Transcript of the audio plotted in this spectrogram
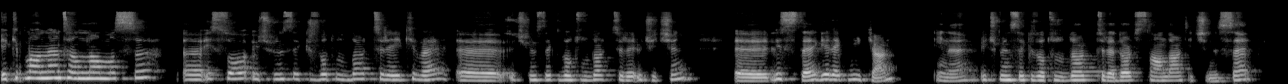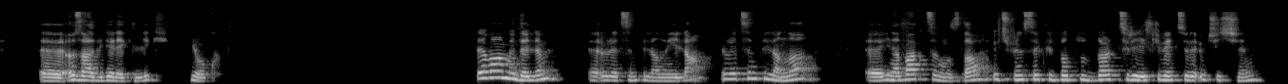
Ekipmanların tanımlanması e, ISO 3834-2 ve e, 3834-3 için e, liste gerekliyken yine 3834-4 standart için ise e, özel bir gereklilik yok. Devam edelim e, üretim planıyla. Üretim planı e, yine baktığımızda 3834-2 ve 3 için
